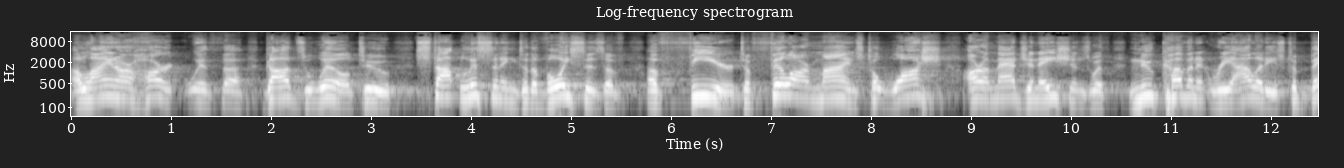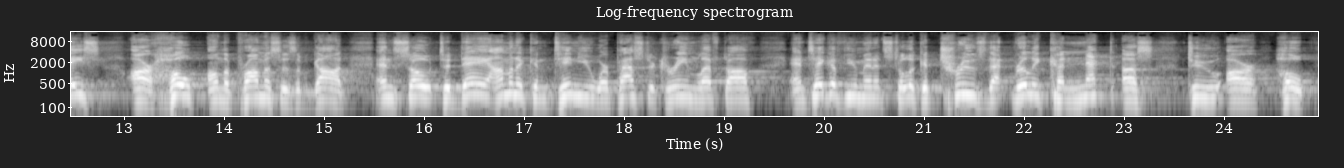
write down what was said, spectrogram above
align our heart with uh, God's will, to stop listening to the voices of, of fear, to fill our minds, to wash our imaginations with new covenant realities, to base our hope on the promises of God. And so today I'm going to continue where Pastor Kareem left off and take a few minutes to look at truths that really connect us to our hope.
